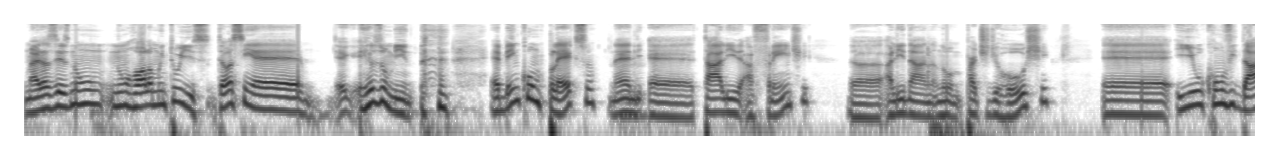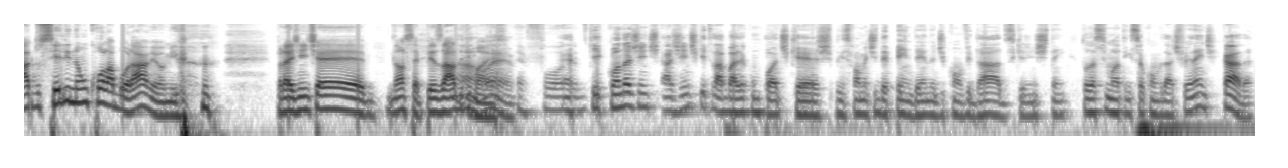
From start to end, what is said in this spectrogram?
mas às vezes não, não rola muito isso. Então, assim, é, é- resumindo, é bem complexo, né? li- É, tá ali à frente, ah, ali na, no parte de host. é, e o convidado, se ele não colaborar, meu amigo, pra gente é. Nossa, é pesado Não, demais. é. É É foda. porque quando a gente, a gente que trabalha com podcast, principalmente dependendo de convidados, que a gente tem, toda semana tem seu convidado diferente, cara,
